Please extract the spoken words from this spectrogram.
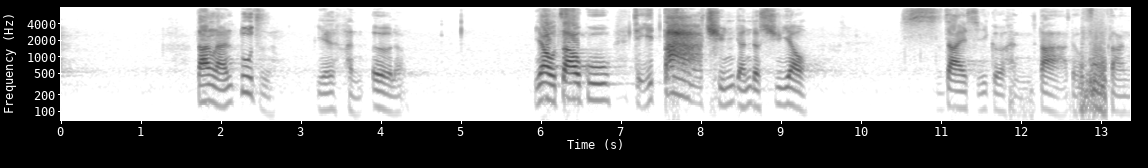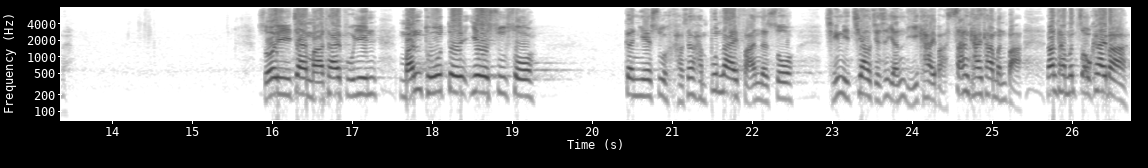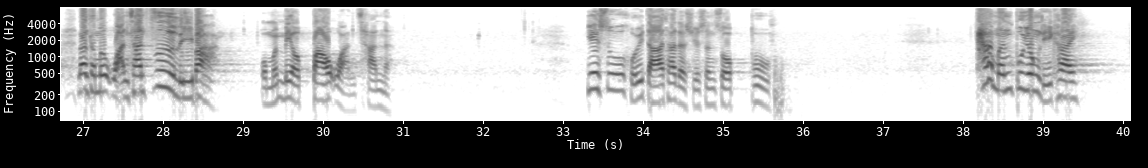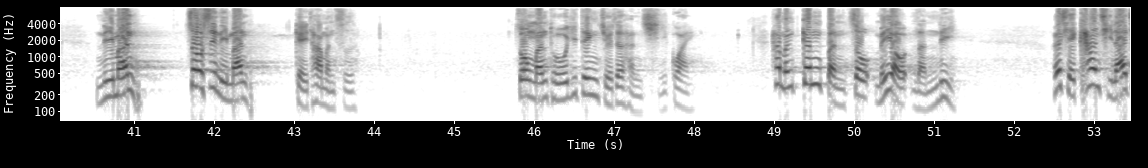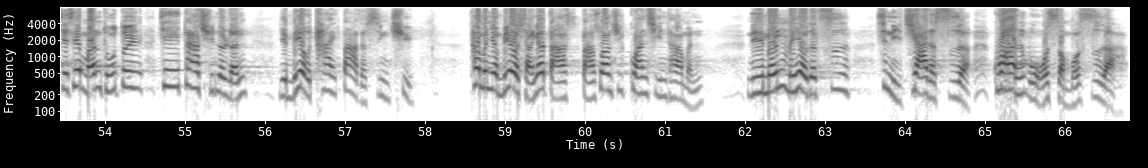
当然肚子也很饿了，要照顾这一大群人的需要。实在是一个很大的负担呢。所以在马太福音，门徒对耶稣说：“跟耶稣好像很不耐烦的说，请你叫这些人离开吧，散开他们吧，让他们走开吧，让他们晚餐自理吧。我们没有包晚餐呢。”耶稣回答他的学生说：“不，他们不用离开。”你们就是你们，给他们吃。众门徒一定觉得很奇怪，他们根本就没有能力，而且看起来这些门徒对这一大群的人也没有太大的兴趣，他们也没有想要打打算去关心他们。你们没有的吃是你家的事啊，关我什么事啊？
